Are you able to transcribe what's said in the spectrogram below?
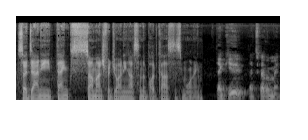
So, Danny, thanks so much for joining us on the podcast this morning. Thank you. Thanks for having me.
